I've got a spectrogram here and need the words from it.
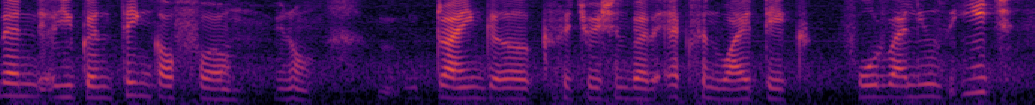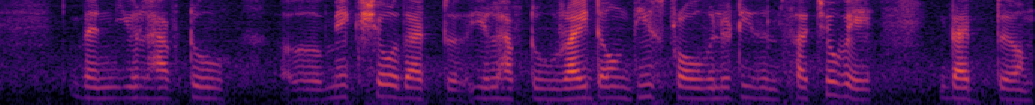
Then you can think of uh, you know trying a situation where x and y take 4 values each, then you will have to uh, make sure that uh, you will have to write down these probabilities in such a way that um,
